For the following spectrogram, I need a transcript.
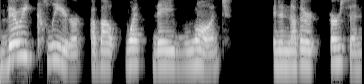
very clear about what they want in another person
